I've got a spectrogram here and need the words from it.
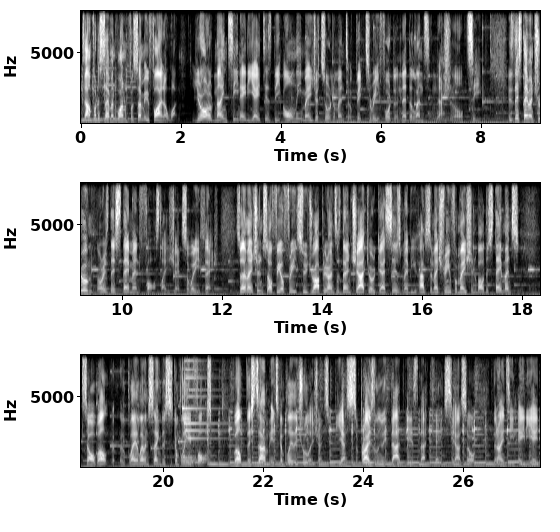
Time for the seventh one, for some of you final one. Euro 1988 is the only major tournament of victory for the Netherlands national team. Is this statement true or is this statement false, ladies and gentlemen? So what do you think? So I mentioned, so feel free to drop your answers there in chat, your guesses. Maybe you have some extra information about the statements. So, well, player 11 saying this is completely false. Well, this time it's completely true, legends. Yes, surprisingly, that is the case. Yeah, so the 1988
